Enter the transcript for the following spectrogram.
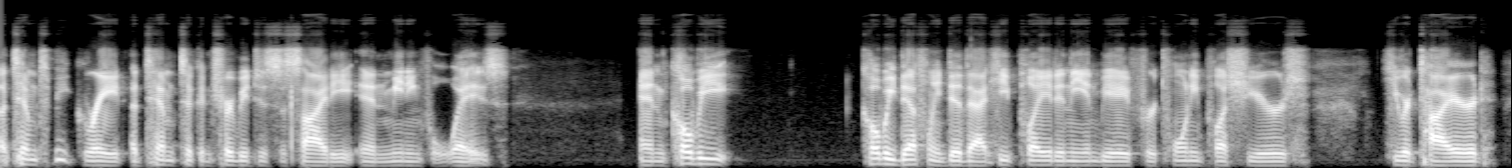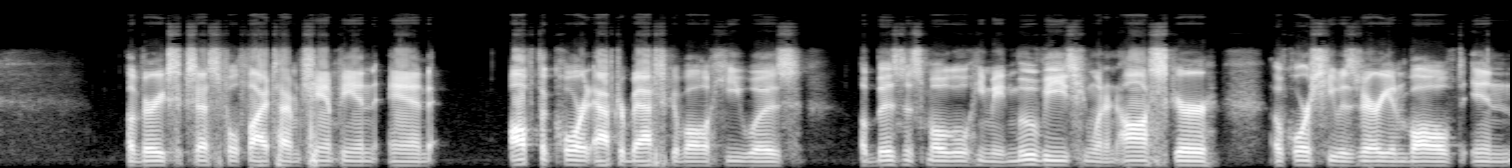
attempt to be great, attempt to contribute to society in meaningful ways. And Kobe Kobe definitely did that. He played in the NBA for 20 plus years. He retired a very successful five-time champion and off the court after basketball, he was a business mogul. He made movies, he won an Oscar. Of course, he was very involved in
